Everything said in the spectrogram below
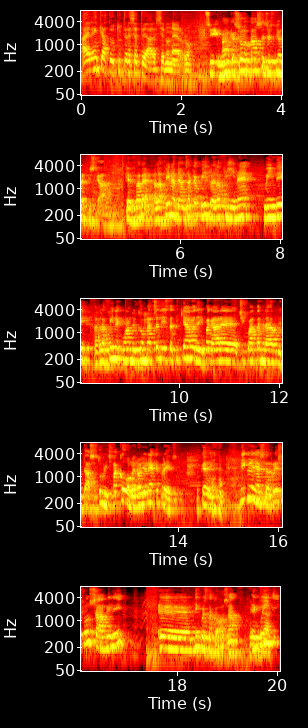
ha elencato tutte le sette aree se non erro. Sì, manca solo tasse e gestione fiscale, che vabbè, alla fine abbiamo già capito, è la fine, quindi alla fine quando il commercialista ti chiama devi pagare 50.000 euro di tasse. Tu dici, ma come? Non li ho neanche presi. Ok? Bisogna essere responsabili eh, di questa cosa. E quindi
